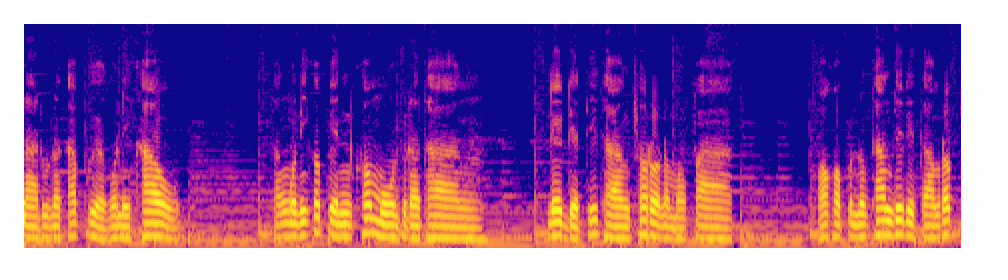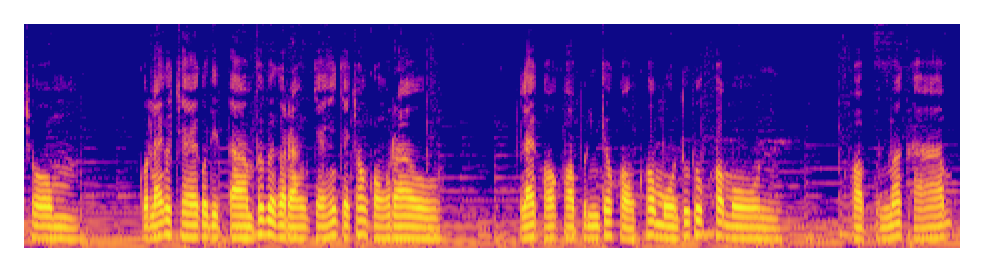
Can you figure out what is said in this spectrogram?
ณาดูนะครับเผื่อวันนี้เข้า ทั้งหมดนี้ก็เป็นข้อมูลเป็นทาง เลขเด็ดที่ทางช่องเรานำมาฝาก ขอขอบคุณทุกท่านที่ติดตามรับชม กดไลค์กดแชร์กดติดตามเพื่อเป็นกำลังใจให้แก่ช่องของเรา และขอขอบคุณเจ้าของข้อมูลทุกๆ ข้อมูล ขอบคุณมากครับ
